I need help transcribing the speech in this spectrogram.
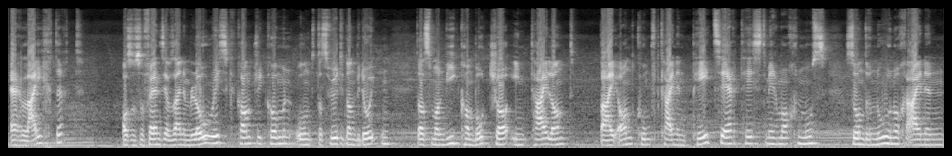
erleichtert, also sofern sie aus einem Low-Risk-Country kommen und das würde dann bedeuten, dass man wie Kambodscha in Thailand bei Ankunft keinen PCR-Test mehr machen muss, sondern nur noch einen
